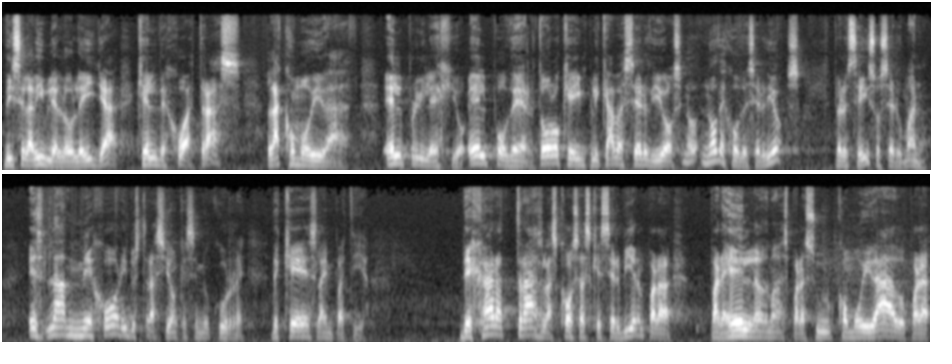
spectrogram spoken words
Dice la Biblia, lo leí ya, que Él dejó atrás la comodidad, el privilegio, el poder, todo lo que implicaba ser Dios. No, no dejó de ser Dios, pero se hizo ser humano. Es la mejor ilustración que se me ocurre de qué es la empatía. Dejar atrás las cosas que servían para, para Él nada más, para su comodidad o para,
